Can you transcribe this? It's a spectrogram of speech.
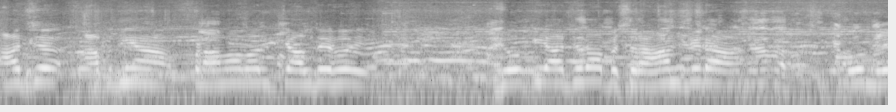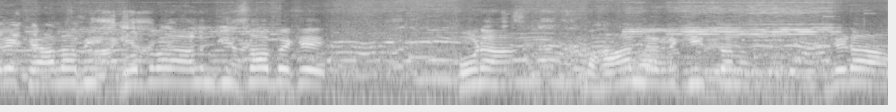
ਅੱਜ ਆਪਣੀਆਂ ਪੜਾਵਾਂ ਵੱਲ ਚੱਲਦੇ ਹੋਏ, ਜੋ ਕਿ ਅੱਜ ਦਾ ਵਿਸ਼ਰਾਮ ਜਿਹੜਾ, ਉਹ ਮੇਰੇ ਖਿਆਲ ਆ ਵੀ ਗੁਰਦੁਆਰਾ ਆਲਮਗੀਰ ਸਾਹਿਬ ਵਿਖੇ ਹੋਣਾ ਮਹਾਨ ਨਗਰ ਕੀਰਤਨ ਜਿਹੜਾ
